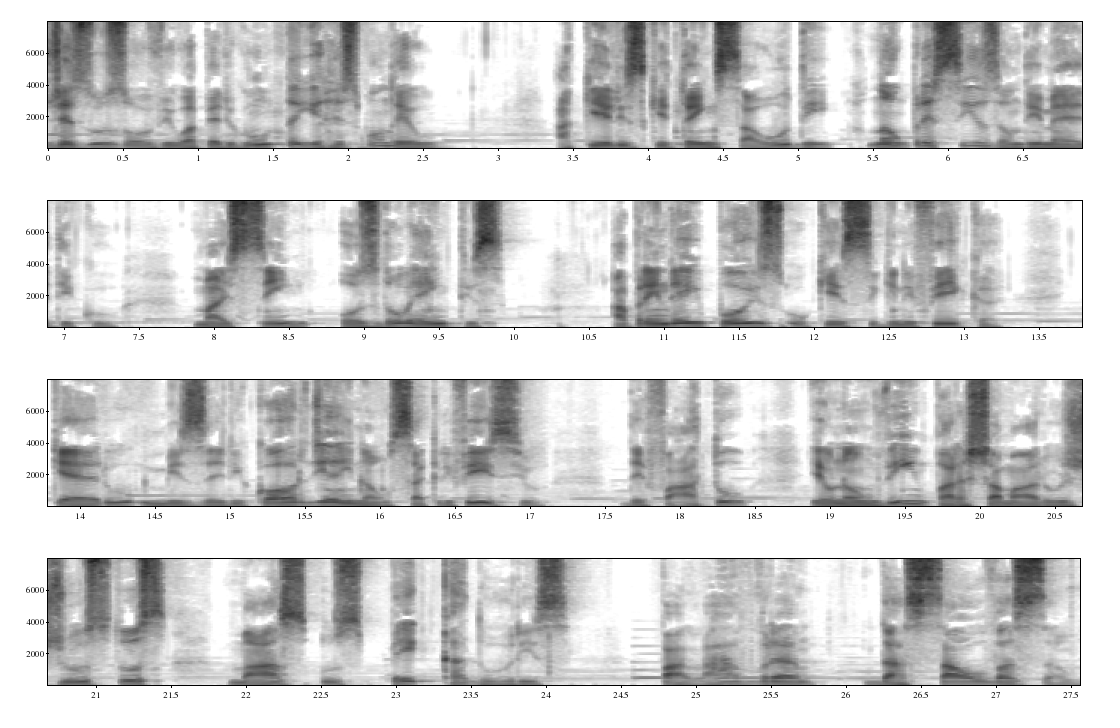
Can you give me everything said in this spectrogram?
Jesus ouviu a pergunta e respondeu: Aqueles que têm saúde não precisam de médico, mas sim os doentes. Aprendei, pois, o que significa: quero misericórdia e não sacrifício. De fato, eu não vim para chamar os justos, mas os pecadores. Palavra da salvação.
